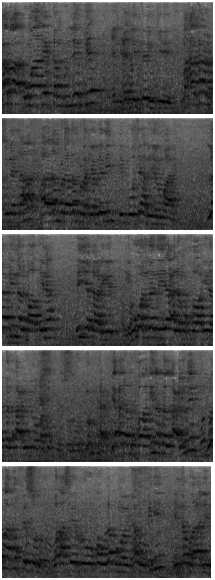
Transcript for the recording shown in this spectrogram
حبا وما نكتم قول لك اللي التنكي ما كان سنتها آدم بڑا آدم بڑا كيبلني يفوزها يرماني لكن الباطنة هي تارجت هو الذي يعلم خائنة الأعين وما تخفي الصدور. يعلم خائنة الأعين وما تخفي الصدور. وأسروا قولكم واجهروا به. إنه عليم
